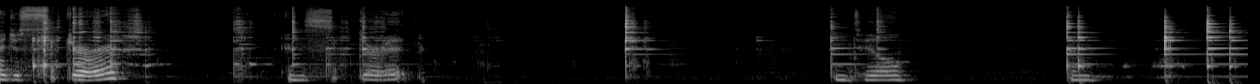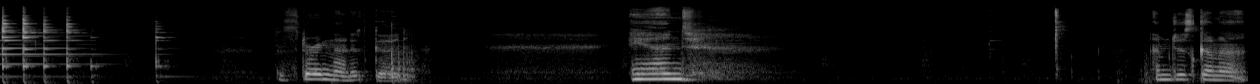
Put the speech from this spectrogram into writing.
I just stir and stir it until um, the stirring that is good. And I'm just gonna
